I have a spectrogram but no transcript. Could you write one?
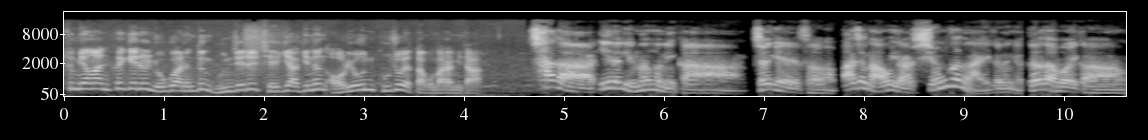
투명한 회계를 요구하는 등 문제를 제기하기는 어려운 구조였다고 말합니다. 차가 1억이 넘으니까 저기에서 빠져나오기가 쉬운 건 아니거든요. 그러다 보니까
